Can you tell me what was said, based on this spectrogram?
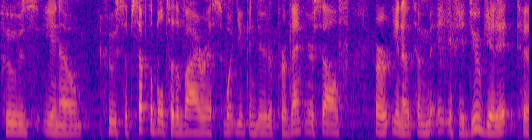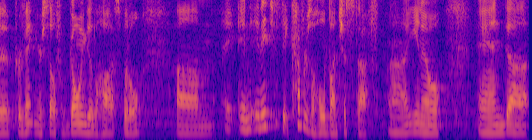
who's you know who's susceptible to the virus, what you can do to prevent yourself, or you know to if you do get it to prevent yourself from going to the hospital um, and, and it just it covers a whole bunch of stuff, uh, you know, and uh,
